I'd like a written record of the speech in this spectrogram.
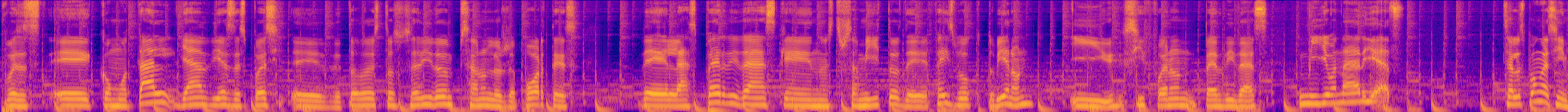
pues eh, como tal, ya días después eh, de todo esto sucedido, empezaron los reportes de las pérdidas que nuestros amiguitos de Facebook tuvieron. Y sí fueron pérdidas millonarias. Se los pongo así.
